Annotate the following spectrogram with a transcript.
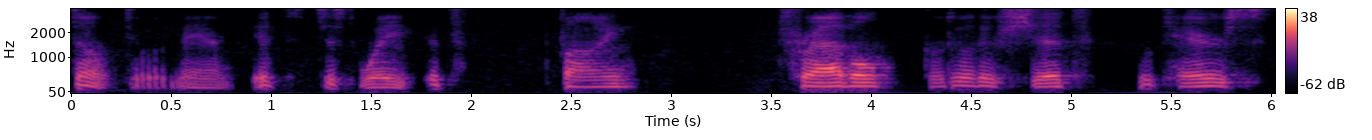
don't do it man. It's just wait. It's fine travel go do other shit who cares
